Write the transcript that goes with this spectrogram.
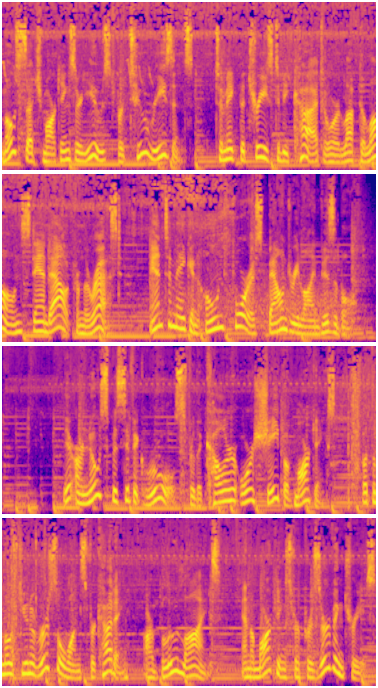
most such markings are used for two reasons to make the trees to be cut or left alone stand out from the rest, and to make an owned forest boundary line visible. There are no specific rules for the color or shape of markings, but the most universal ones for cutting are blue lines, and the markings for preserving trees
